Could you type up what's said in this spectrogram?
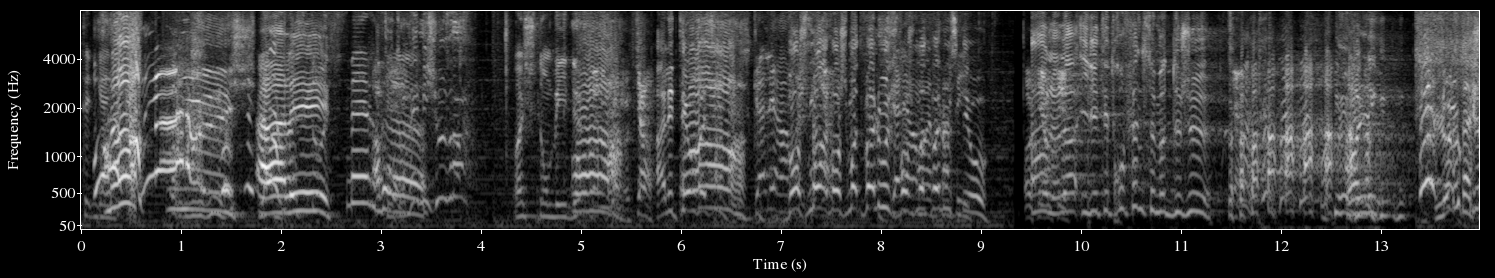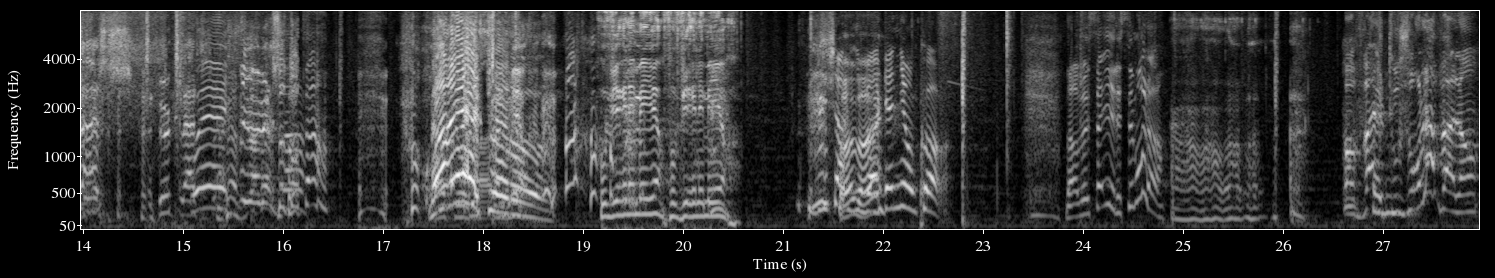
peut-être gagner. Allez. Merde. Ouais, je suis tombé deux. Tiens. Allez Théo, vas-y Venge-moi, venge-moi de Valouz, venge-moi de Valouz. Théo Oh là là, il était trop fun ce mode de jeu. Oh, les- Le clash Le clash Ouais. Oui ma mère, j'entends Mais arrête Faut virer les meilleurs, faut virer les meilleurs. Bichard, Ouais, il bah va ouais. gagner encore. Non mais ça y est, laissez-moi là. Oh, Val, toujours là, Val, hein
